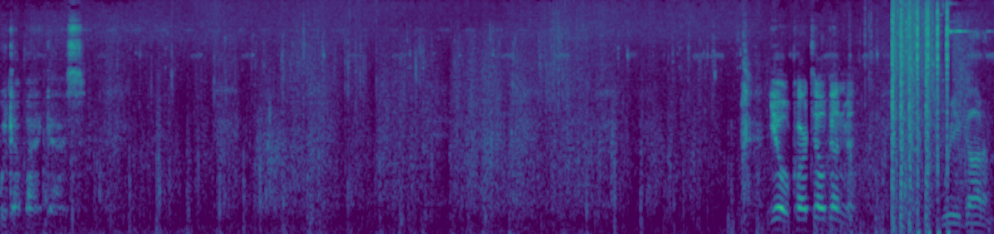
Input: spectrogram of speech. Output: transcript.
We got back, guys. Yo, cartel gunman. Where you got him?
